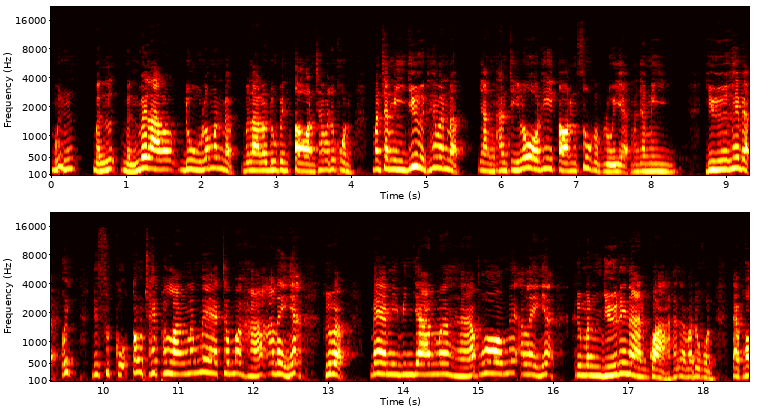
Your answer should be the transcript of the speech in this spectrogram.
เหมือน เหมือนเหมือนเวลาเราดูแล้วมันแบบเวลาเราดูเป็นตอนใช่ไหมทุกคน มันจะมียืดให้มันแบบอย่างทันจิโร่ที่ตอนสู้กับลุยอะมันจะมียื้อให้แบบเอ้ยเนสโกะต้องใช้พลังนะแม่จะมาหาอะไรอย่างเงี้ยคือแบบแม่มีวิญญาณมาหาพ่อแม่อะไรอย่างเงี้ยคือมันยื้อได้นานกว่าเข้าใจป่ะทุกคน แต่พอ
